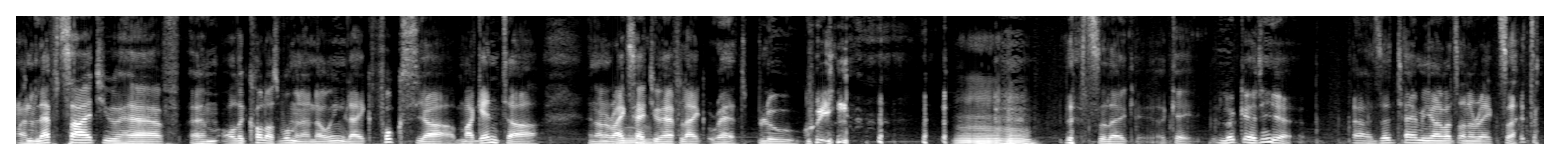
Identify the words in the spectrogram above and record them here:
on the left side, you have um, all the colors women are knowing, like fuchsia, magenta. And on the right side, you have like red, blue, green. mm-hmm. so, like, okay, look at here. Uh, then tell me on what's on the right side.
